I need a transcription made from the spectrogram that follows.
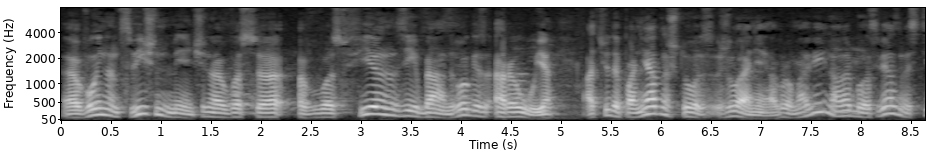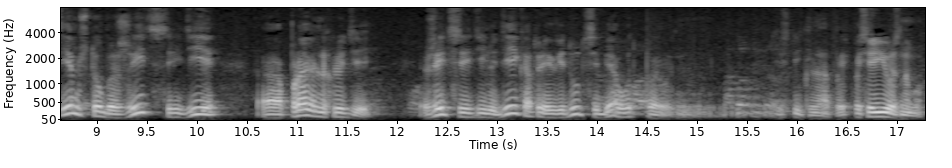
э, Войнан Цвишен Меншина, Восфирн Зибан, Вогез Арауя. Отсюда понятно, что желание Аврома Авина оно было связано с тем, чтобы жить среди э, правильных людей. Жить среди людей, которые ведут себя вот по, действительно по-серьезному.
